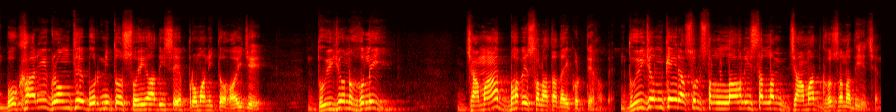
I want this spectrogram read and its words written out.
বোখারি গ্রন্থে বর্ণিত সহিহাদিসে প্রমাণিত হয় যে দুইজন হলেই জামাতভাবে সলাত আদায় করতে হবে। দুইজনকেই রাসুল সাল্লাহ আলি সাল্লাম জামাত ঘোষণা দিয়েছেন।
